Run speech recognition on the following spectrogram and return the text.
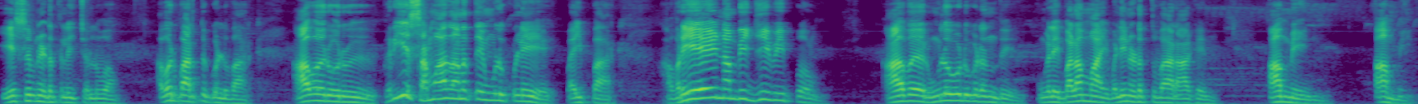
இயேசுவின் இடத்துல சொல்லுவோம் அவர் பார்த்து கொள்வார். அவர் ஒரு பெரிய சமாதானத்தை உங்களுக்குள்ளே வைப்பார். அவரையே நம்பி ஜீவிப்போம். அவர் உங்களோடு கிடந்து உங்களை பலமாய் வழிநடத்துவாராக. ஆமீன். ஆமீன்.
